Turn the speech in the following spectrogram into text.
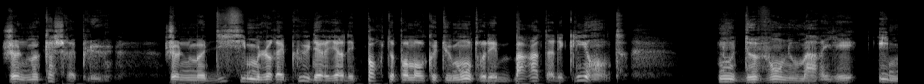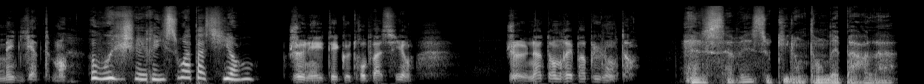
Je ne me cacherai plus. Je ne me dissimulerai plus derrière des portes pendant que tu montres des barattes à des clientes. Nous devons nous marier immédiatement. Oui, chérie, sois patient. Je n'ai été que trop patient. Je n'attendrai pas plus longtemps. Elle savait ce qu'il entendait par là.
